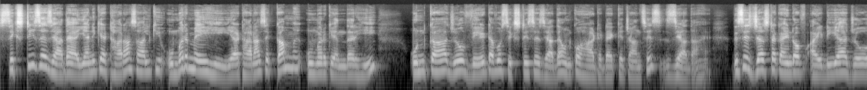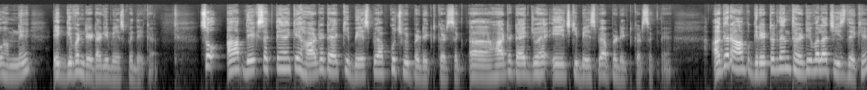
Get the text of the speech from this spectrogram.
60 से ज़्यादा है यानी कि 18 साल की उम्र में ही या 18 से कम उम्र के अंदर ही उनका जो वेट है वो 60 से ज़्यादा है उनको हार्ट अटैक के चांसेस ज़्यादा हैं। This is just a kind of idea जो हमने एक गिवन डेटा के बेस पे देखा है। सो so, आप देख सकते हैं कि हार्ट अटैक की बेस पे आप कुछ भी प्रिडिक्ट कर सकते हार्ट अटैक जो है एज की बेस पे आप प्रिडिक्ट कर सकते हैं। अगर आप ग्रेटर देन थर्टी वाला चीज़ देखें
